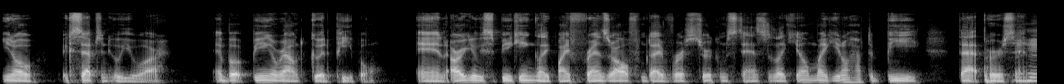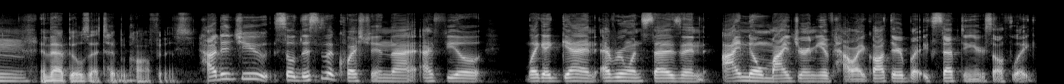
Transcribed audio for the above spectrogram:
you know, accepting who you are, and but being around good people. And arguably speaking, like my friends are all from diverse circumstances. Like, yo, Mike, you don't have to be that person, mm-hmm. and that builds that type of confidence. How did you? So, this is a question that I feel like, again, everyone says, and I know my journey of how I got there, but accepting yourself, like,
